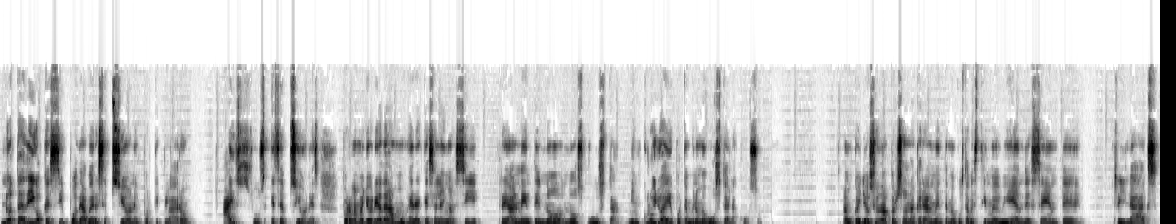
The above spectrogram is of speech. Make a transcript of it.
No te digo que sí puede haber excepciones, porque claro, hay sus excepciones, pero la mayoría de las mujeres que salen así realmente no nos gusta. Me incluyo ahí porque a mí no me gusta el acoso. Aunque yo soy una persona que realmente me gusta vestirme bien, decente, relax,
